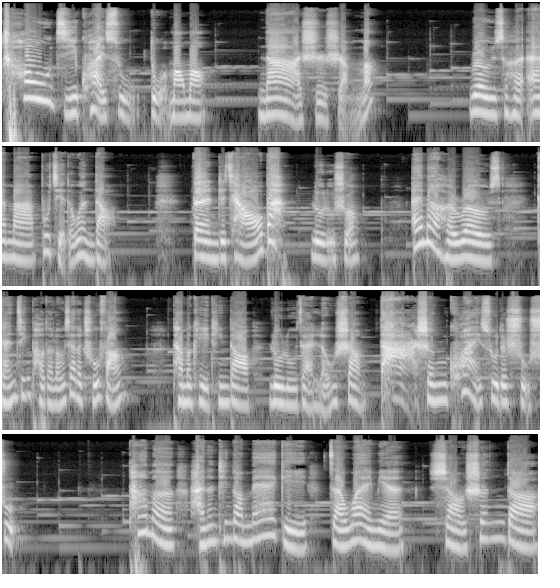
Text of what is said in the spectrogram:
超级快速躲猫猫。那是什么？Rose 和 Emma 不解地问道。“等着瞧吧。”露露说。Emma 和 Rose 赶紧跑到楼下的厨房，他们可以听到露露在楼上大声、快速地数数。他们还能听到 Maggie 在外面小声的、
